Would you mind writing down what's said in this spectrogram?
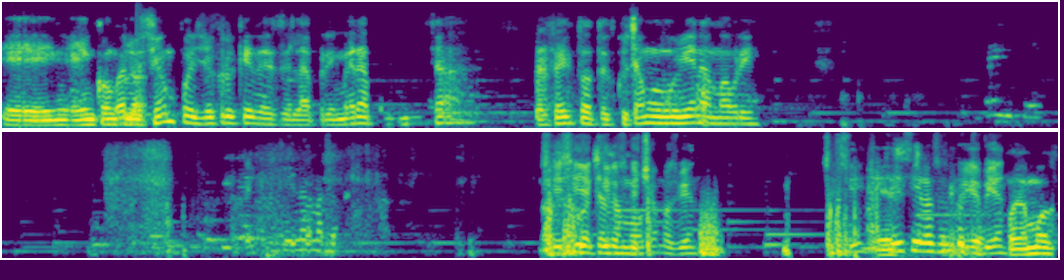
Eh, en, conclusión, pues yo creo que desde la primera perfecto, te escuchamos muy bien, a Mauri. Sí, sí, aquí lo escuchamos bien. Sí, sí, sí, sí, bien. Podemos,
